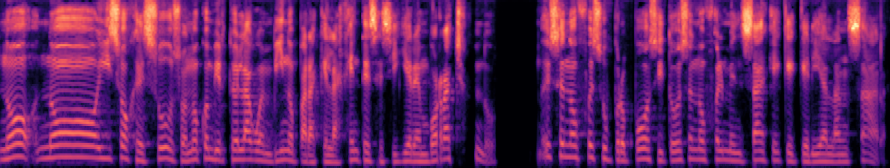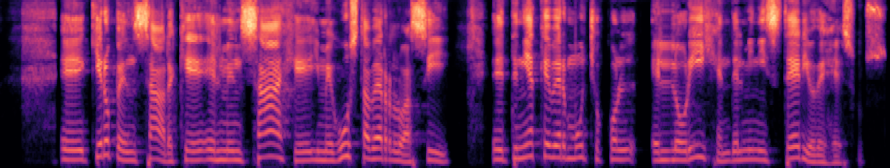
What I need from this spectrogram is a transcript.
no, no hizo Jesús o no convirtió el agua en vino para que la gente se siguiera emborrachando. Ese no fue su propósito, ese no fue el mensaje que quería lanzar. Eh, quiero pensar que el mensaje, y me gusta verlo así, eh, tenía que ver mucho con el origen del ministerio de Jesús.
